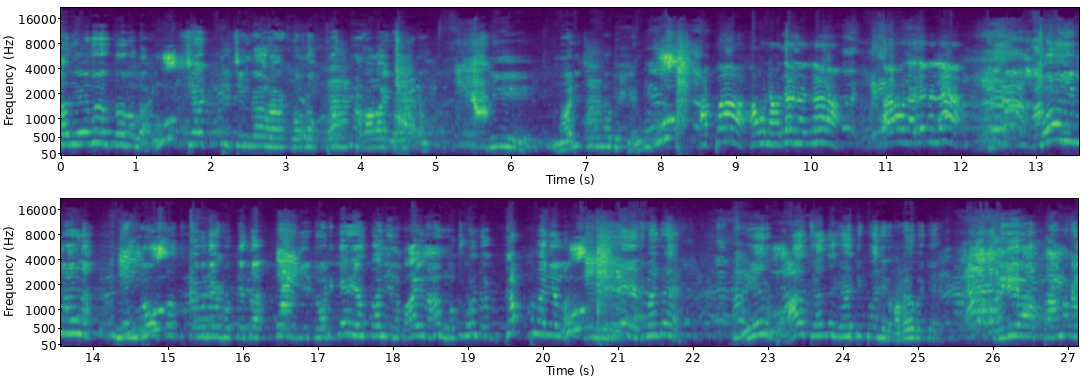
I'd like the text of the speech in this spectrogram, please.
ಅದೇನು ಅಂತಾರಲ್ಲ ಚಟ್ಟಿ ಚಿಂಗಾರ ಹಾಕೊಡ್ದ ಪಟ್ನ ಹಾಳಾಗಿ ಹೋಗ್ತಂತ. ನೀ ಮಾಡಿಸ್ಕೊಂಡ ಬಿಟ್ಟೇನು ಅಪ್ಪ, ಅವನ ಅದನಲ್ಲ ಅವನ ಅದನಲ್ಲ. ಹೋಗಿ ಮಾವನ ಕೌದೆ ಗೊತ್ತಿದ್ದ. ಈ ದೊಡ್ಡಕೇರಿ ಅಂತ ನಿನ್ನ ಬಾಯಿನ ಮುತ್ಕೊಂಡು ಗಪ್ ನಾನಿಲ್ಲ. ಯಜಮಾನ್ರೆ, ನೀನು ಭಾಳ ಚಂದ ಹೇಳ್ತಿಪ್ಪ ನಿನ್ನ ಮಗಳ ಬಗ್ಗೆ. ನೀ ಆ ಪ್ರಾಮಗಳ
